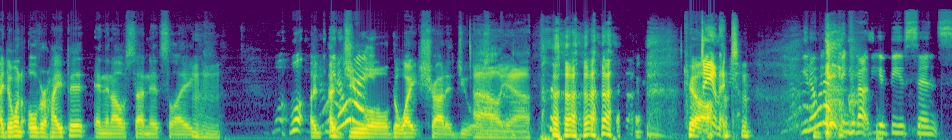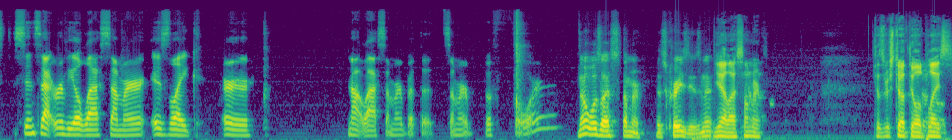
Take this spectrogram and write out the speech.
I don't want to overhype it, and then all of a sudden it's like Mhm. Well, a, a know what I- jewel, the white shrouded jewel. or Oh something. yeah. Damn it. You know what I think about Sea of Thieves since since that reveal last summer is like, or not last summer, but the summer before. No, it was last summer. It's crazy, isn't it? Yeah, last summer. Because we're still at the old place.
